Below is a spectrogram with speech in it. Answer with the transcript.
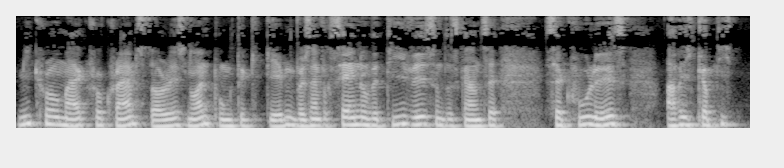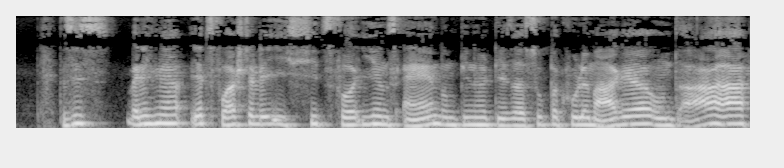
Micro, Micro Crime Stories neun Punkte gegeben, weil es einfach sehr innovativ ist und das Ganze sehr cool ist, aber ich glaube nicht, das ist wenn ich mir jetzt vorstelle, ich sitze vor Ians End und bin halt dieser super coole Magier und ah,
